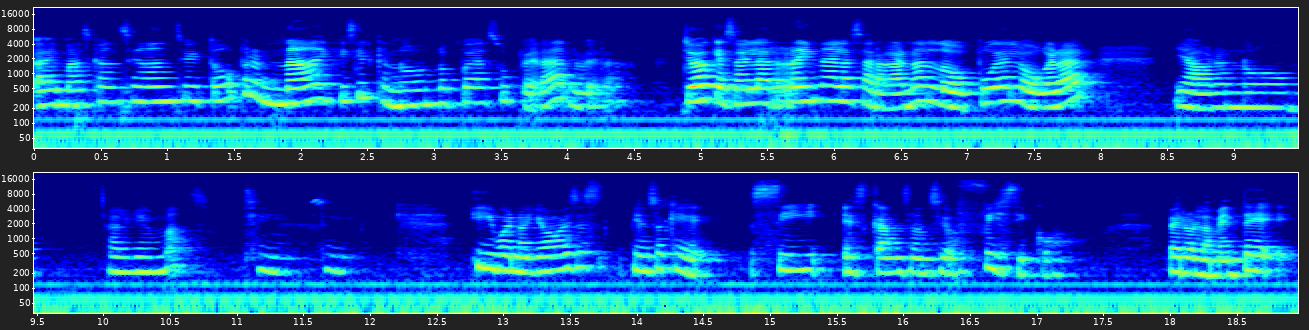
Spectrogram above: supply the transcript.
hay más cansancio y todo, pero nada difícil que no, no puedas superar, ¿verdad? Yo que soy la reina de las haraganas lo pude lograr y ahora no alguien más. Sí, sí. Y bueno, yo a veces pienso que sí es cansancio físico, pero la mente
